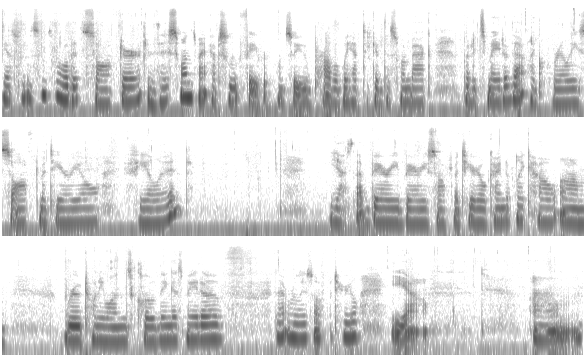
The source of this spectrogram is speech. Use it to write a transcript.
yeah, so this one's a little bit softer. This one's my absolute favorite one, so you'd probably have to give this one back. But it's made of that, like, really soft material. Feel it. Yes, that very, very soft material, kind of like how um, Rue 21's clothing is made of. That really soft material. Yeah. Um,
